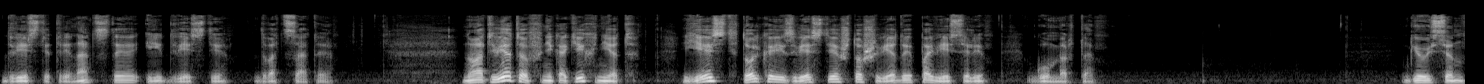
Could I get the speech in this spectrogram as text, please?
213 и 220. Но ответов никаких нет. Есть только известие, что шведы повесили Гуммерта. Гюйсен.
